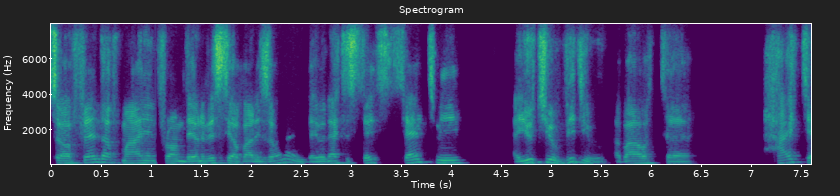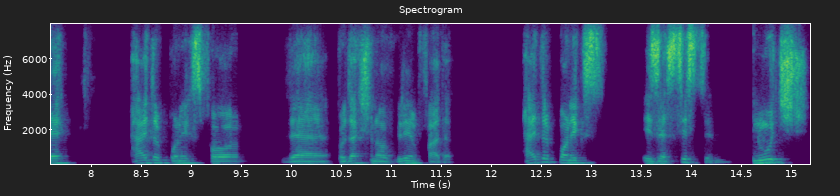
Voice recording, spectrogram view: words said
so a friend of mine from the University of Arizona in the United States sent me a YouTube video about uh, high-tech hydroponics for the production of green fodder. Hydroponics is a system in which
